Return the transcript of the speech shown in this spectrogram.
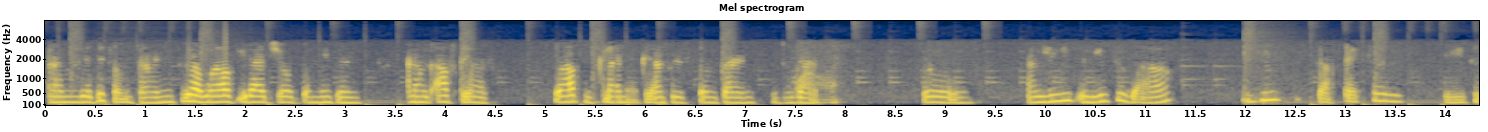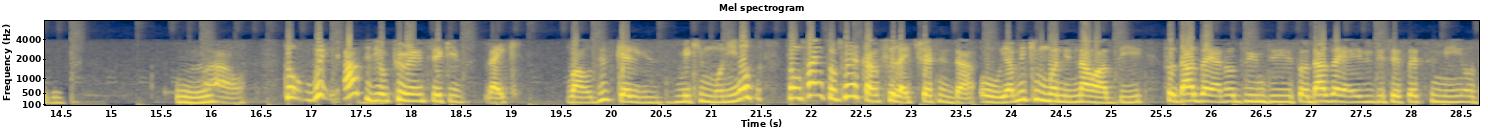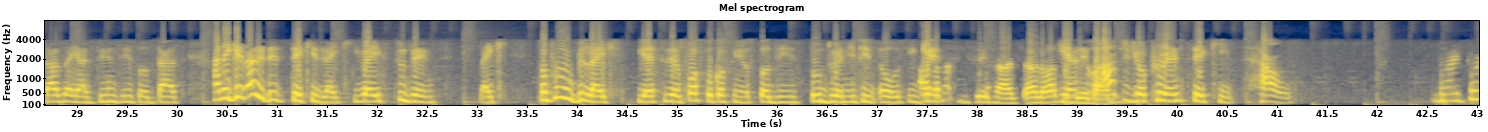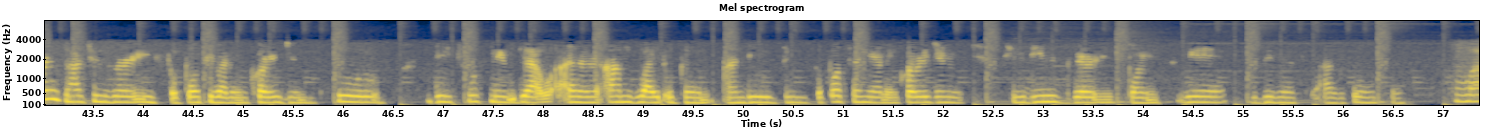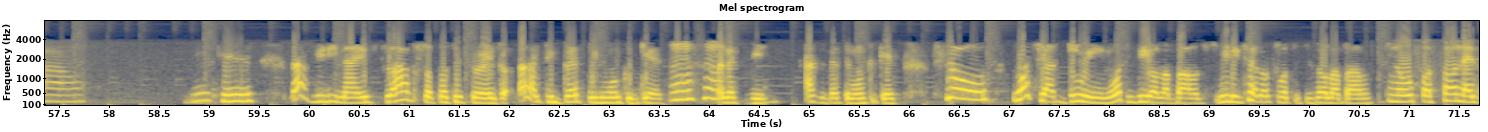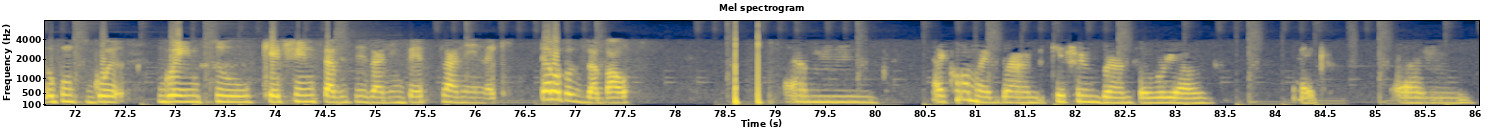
um, there'll be some times where I will have either job or meetings and I would have class. So I have to plan my classes sometimes to do that. So I leave a little while, mm-hmm, it affected a little bit. Mm. Wow. So wait, how did your parents take it? Like, wow, this girl is making money. You know, sometimes some parents can feel like threatening that, oh, you're making money now, Abby. So that's why you're not doing this, or that's why you're disrespecting me, or that's why you're doing this or that. And again, how did they take it? Like, you are a student. Like, some people will be like, a student, first focus on your studies, don't do anything else. You get, about to say that. I was about to yeah. So how did your parents take it? How? My parents are actually very supportive and encouraging. So they took me with their uh, arms wide open and they've been supporting me and encouraging me to these various points where the business has going to. Wow. Okay. That's really nice to have supportive parents. That's like the best thing one could get. Mm-hmm. honestly. That's the best thing one could get. So, what you are doing? What is it all about? Really, tell us what it is all about. You know, for someone that is open to go going to catering services and event planning, like tell us what it's about. Um, I call my brand catering brand for royals. Like, um,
